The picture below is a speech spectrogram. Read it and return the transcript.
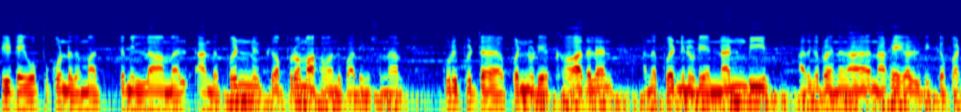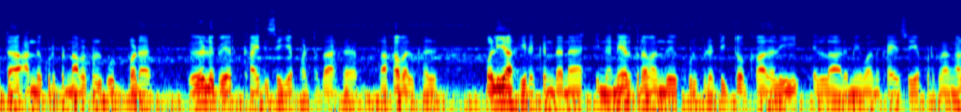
திருட்டை ஒப்புக்கொண்டது மட்டுமில்லாமல் அந்த பெண்ணுக்கு அப்புறமாக வந்து பார்த்திங்க சொன்னால் குறிப்பிட்ட பெண்ணுடைய காதலன் அந்த பெண்ணினுடைய நண்பி அதுக்கப்புறம் இந்த ந- நகைகள் விற்கப்பட்ட அந்த குறிப்பிட்ட நபர்கள் உட்பட ஏழு பேர் கைது செய்யப்பட்டதாக தகவல்கள் வெளியாகி இருக்கின்றன. இந்த நேரத்தில் வந்து குறிப்பிட்ட டிக்டாக் காதலி எல்லாருமே வந்து கைது செய்யப்படுறாங்க.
